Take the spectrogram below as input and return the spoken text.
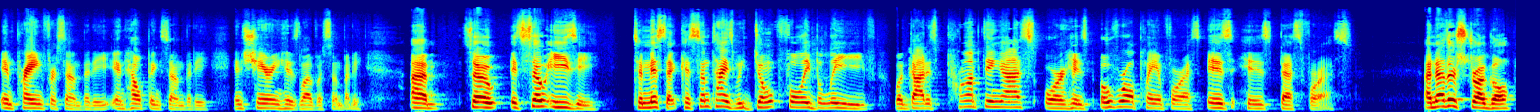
in praying for somebody, in helping somebody, and sharing His love with somebody. Um, so it's so easy to miss it because sometimes we don't fully believe what God is prompting us or his overall plan for us is his best for us. Another struggle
